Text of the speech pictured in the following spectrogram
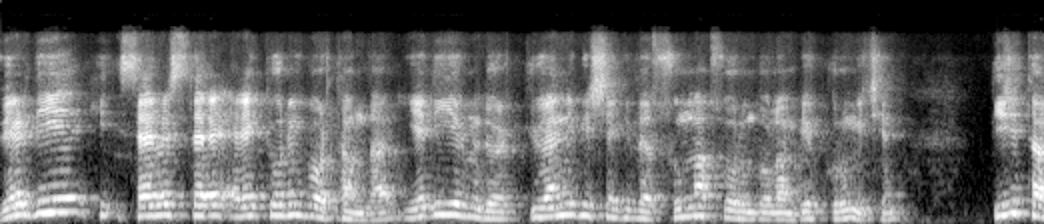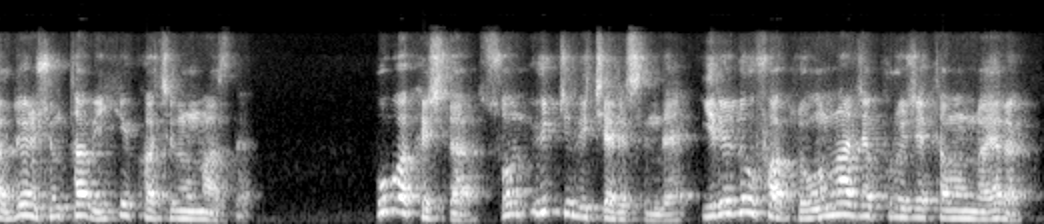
verdiği servisleri elektronik ortamda 7/24 güvenli bir şekilde sunmak zorunda olan bir kurum için dijital dönüşüm tabii ki kaçınılmazdı. Bu bakışla son 3 yıl içerisinde irili ufaklı onlarca proje tamamlayarak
